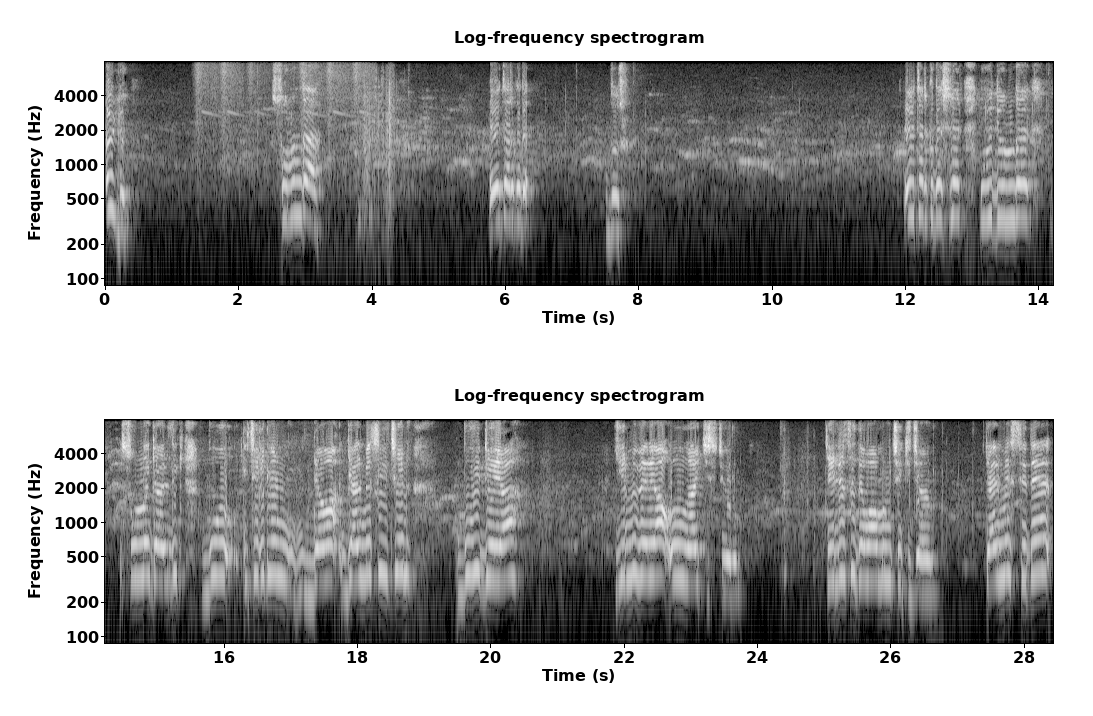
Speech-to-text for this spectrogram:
Öldü. Sonunda. Evet arkada. Dur. Evet arkadaşlar bu videonun da sonuna geldik. Bu içeriklerin gelmesi için bu videoya 20 veya 10 like istiyorum. Gelirse devamını çekeceğim. Gelmezse de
